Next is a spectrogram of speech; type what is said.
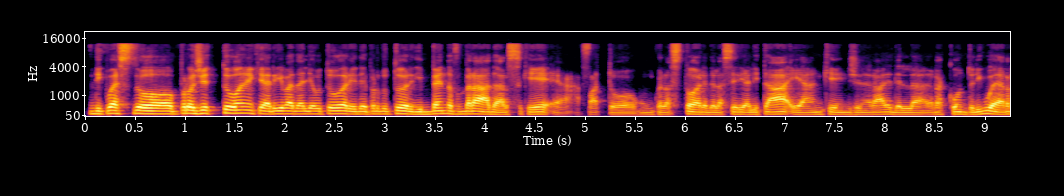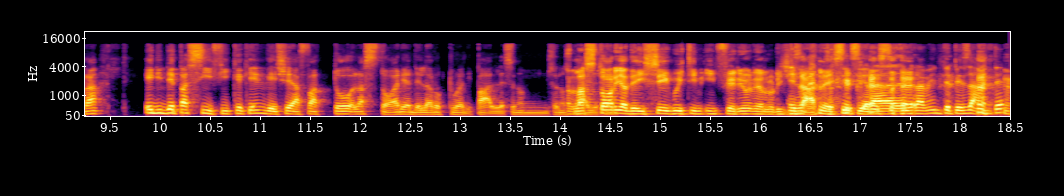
di questo progettone che arriva dagli autori e dai produttori di Band of Brothers, che ha fatto comunque la storia della serialità e anche in generale del racconto di guerra, e di The Pacific, che invece ha fatto la storia della rottura di palle, se non, se non La sbaglio. cioè- storia dei seguiti inferiori all'originale. Esatto, sì, sì, era è- veramente pesante.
